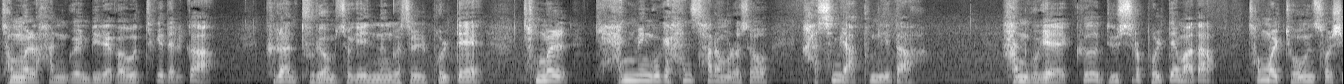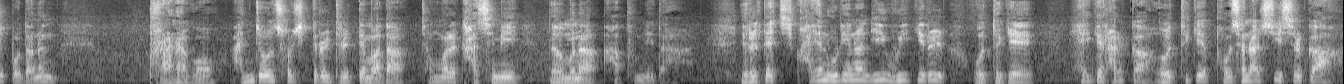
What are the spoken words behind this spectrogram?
정말 한국의 미래가 어떻게 될까 그러한 두려움 속에 있는 것을 볼 때 정말 대한민국의 한 사람으로서 가슴이 아픕니다. 한국의 그 뉴스를 볼 때마다 정말 좋은 소식보다는 불안하고 안 좋은 소식들을 들을 때마다 정말 가슴이 너무나 아픕니다. 이럴 때 과연 우리는 이 위기를 어떻게 해결할까? 어떻게 벗어날 수 있을까?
